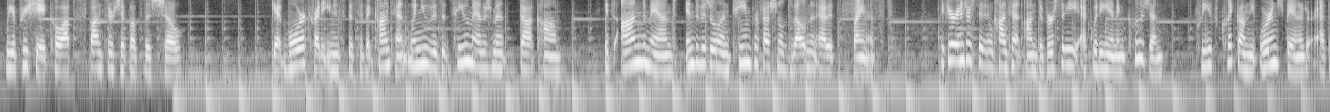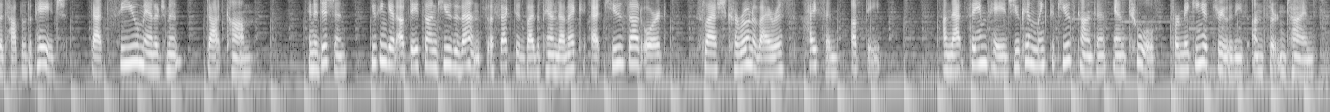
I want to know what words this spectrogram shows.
We appreciate Co op's sponsorship of this show. Get more credit union specific content when you visit cumanagement.com. It's on demand, individual and team professional development at its finest. If you're interested in content on diversity, equity, and inclusion, please click on the orange banner at the top of the page. That's cumanagement.com. In addition, you can get updates on CUES events affected by the pandemic at cues.org slash coronavirus hyphen update. On that same page, you can link to CUES content and tools for making it through these uncertain times.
